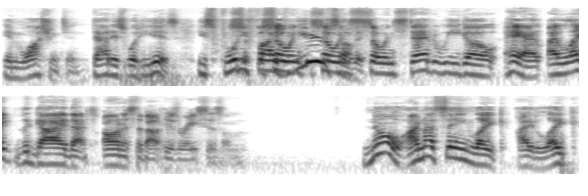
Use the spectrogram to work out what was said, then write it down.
in Washington. That is what he is. He's 45 so, in- years so, in- of it. so instead we go, hey, I, I like the guy that's honest about his racism. No, I'm not saying like I like.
